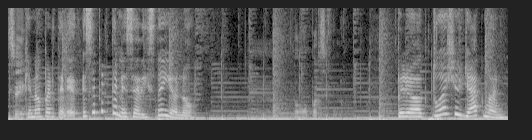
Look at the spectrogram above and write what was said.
Sí. que no pertenece. ¿Ese pertenece a Disney o no? No, parece que no. Pero actúa Hugh Jackman.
